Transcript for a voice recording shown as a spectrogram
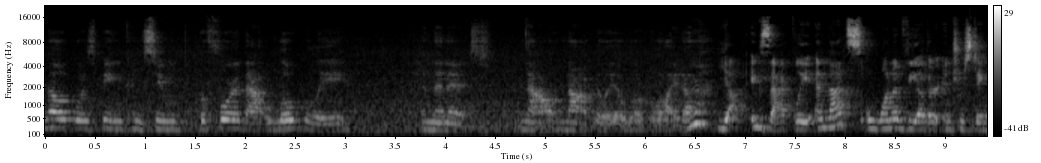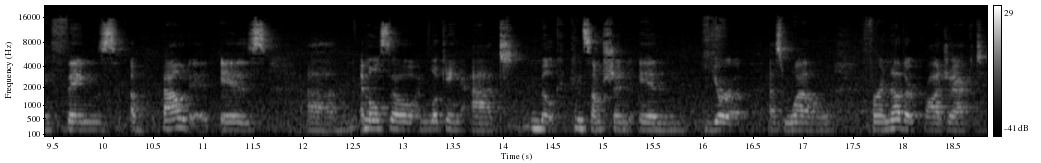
milk was being consumed before that locally, and then it's now not really a local item. Yeah, exactly. And that's one of the other interesting things about it is um, I'm also I'm looking at milk consumption in Europe as well for another project,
